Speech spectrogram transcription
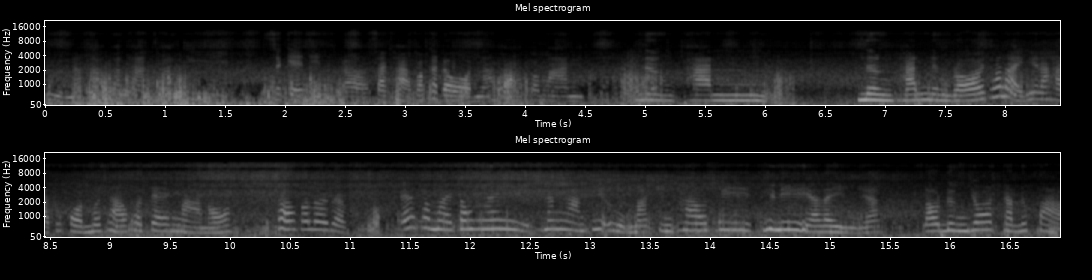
อื่นนะคะมาทานข้าวที่สแกนดิตสาขาพักดอนนะคะประมาณ 1,000 1,100 เท่าไหร่นี่นะคะทุกคนเมื่อเช้าเขาแจ้งมาเนาะช่อก็เลยแบบ เอ๊ะทำไมต้องให้นักงานที่อื่นมากินข้าวที่ที่นี่อะไรอย่างเงี้ย เราดึงยอดกันหรือเปล่า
